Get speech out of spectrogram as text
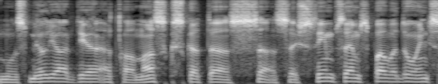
mūsu miljārdieri atkal Masks skatās uh, 600 zemes pavadoņus.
